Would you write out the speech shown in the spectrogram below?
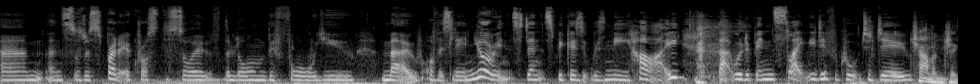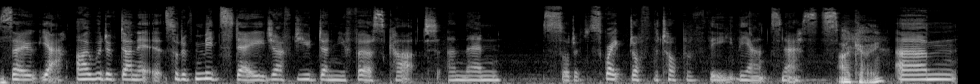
um, and sort of spread it across the soil of the lawn before you mow. Obviously, in your instance, because it was knee high, that would have been slightly difficult to do. Challenging. So, yeah, I would have done it at sort of mid stage after you'd done your first cut and then sort of scraped off the top of the, the ants' nests. Okay. Um,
